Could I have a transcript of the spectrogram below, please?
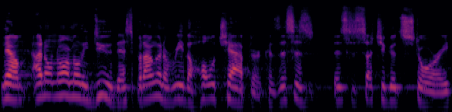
Now, I don't normally do this, but I'm going to read the whole chapter because this is this is such a good story.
